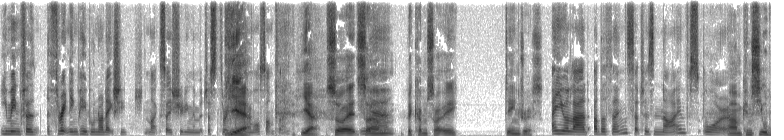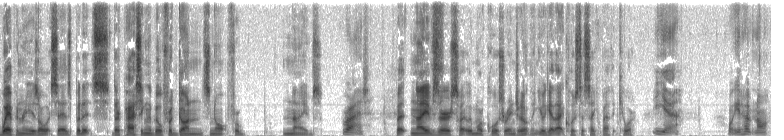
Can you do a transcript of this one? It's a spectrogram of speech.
You mean for threatening people, not actually like say shooting them, but just threatening Yeah. them or something? Yeah, so it's Yeah. um become slightly dangerous. Are you allowed other things such as knives or? Um, concealed weaponry is all it says, but it's they're passing the bill for guns, not for knives. right. But knives are slightly more close range. I don't think you'll get that close to a psychopathic killer. Yeah. Well, you'd hope not.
